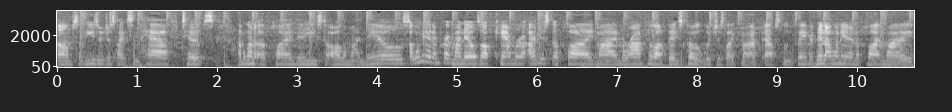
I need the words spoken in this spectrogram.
Um, so these are just like some half tips. I'm to apply these to all of my nails. I went ahead and prepped my nails off camera. I just applied my Mehron Peel Off Base Coat, which is like my absolute favorite. Then I went in and applied my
